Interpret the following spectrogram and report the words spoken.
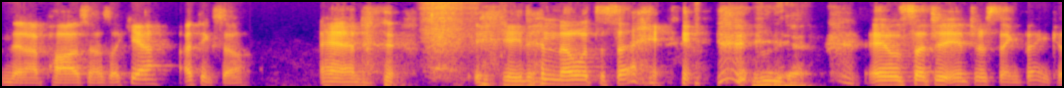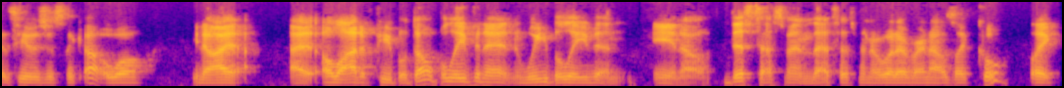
And then I paused and I was like, "Yeah, I think so." And he didn't know what to say. yeah. It was such an interesting thing because he was just like, "Oh, well, you know, I, I, a lot of people don't believe in it, and we believe in, you know, this testament and that testament or whatever." And I was like, "Cool, like,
